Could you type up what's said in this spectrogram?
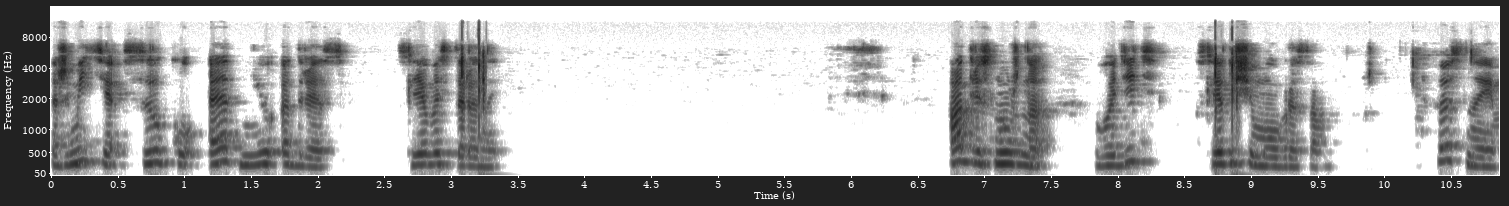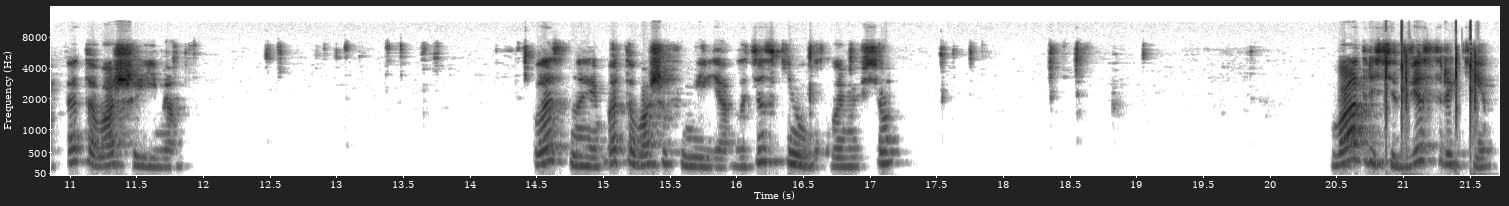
нажмите ссылку Add New Address с левой стороны. Адрес нужно вводить следующим образом. First name – это ваше имя. Last name – это ваша фамилия, латинскими буквами, все. В адресе две строки.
